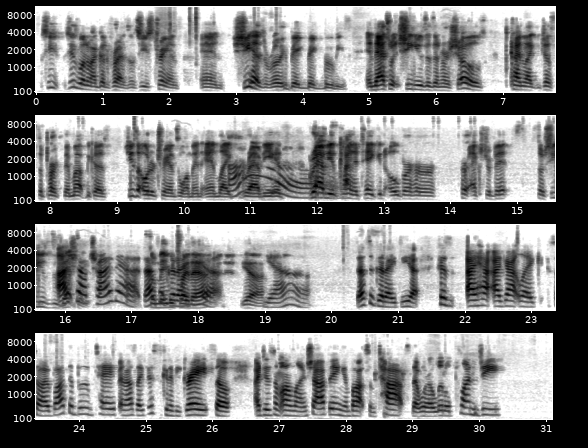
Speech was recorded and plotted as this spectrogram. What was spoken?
she she's one of my good friends and she's trans and she has really big big boobies and that's what she uses in her shows kind of like just to perk them up because she's an older trans woman and like gravity has Oh. gravity has kind of taken over her her extra bits so she uses I that shall try that. That's maybe a good try idea. that. yeah Yeah. That's a good idea. Cause I ha- I got like so I bought the boob tape and I was like this is gonna be great. So I did some online shopping and bought some tops that were a little plungy,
